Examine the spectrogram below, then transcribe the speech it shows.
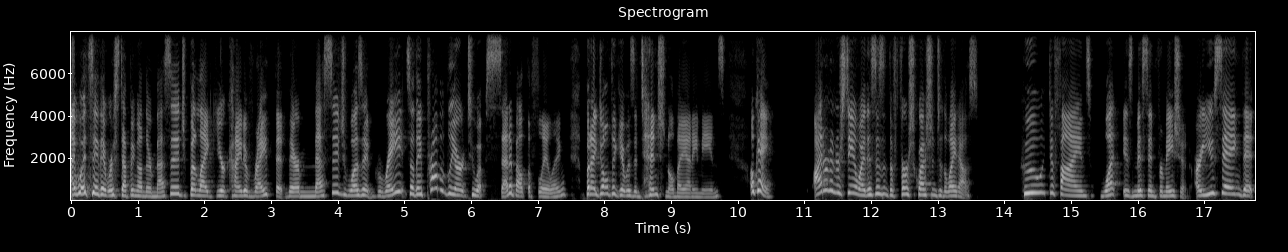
I would say they were stepping on their message, but like you're kind of right that their message wasn't great. So they probably aren't too upset about the flailing, but I don't think it was intentional by any means. Okay, I don't understand why this isn't the first question to the White House. Who defines what is misinformation? Are you saying that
